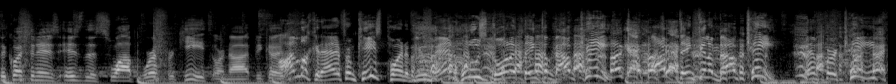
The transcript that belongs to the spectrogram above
the question is is the swap worth for Keith or not because I'm looking at it from Keith's point of view, man. Who's gonna think about Keith? Okay, okay. I'm thinking about Keith. And for Keith,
